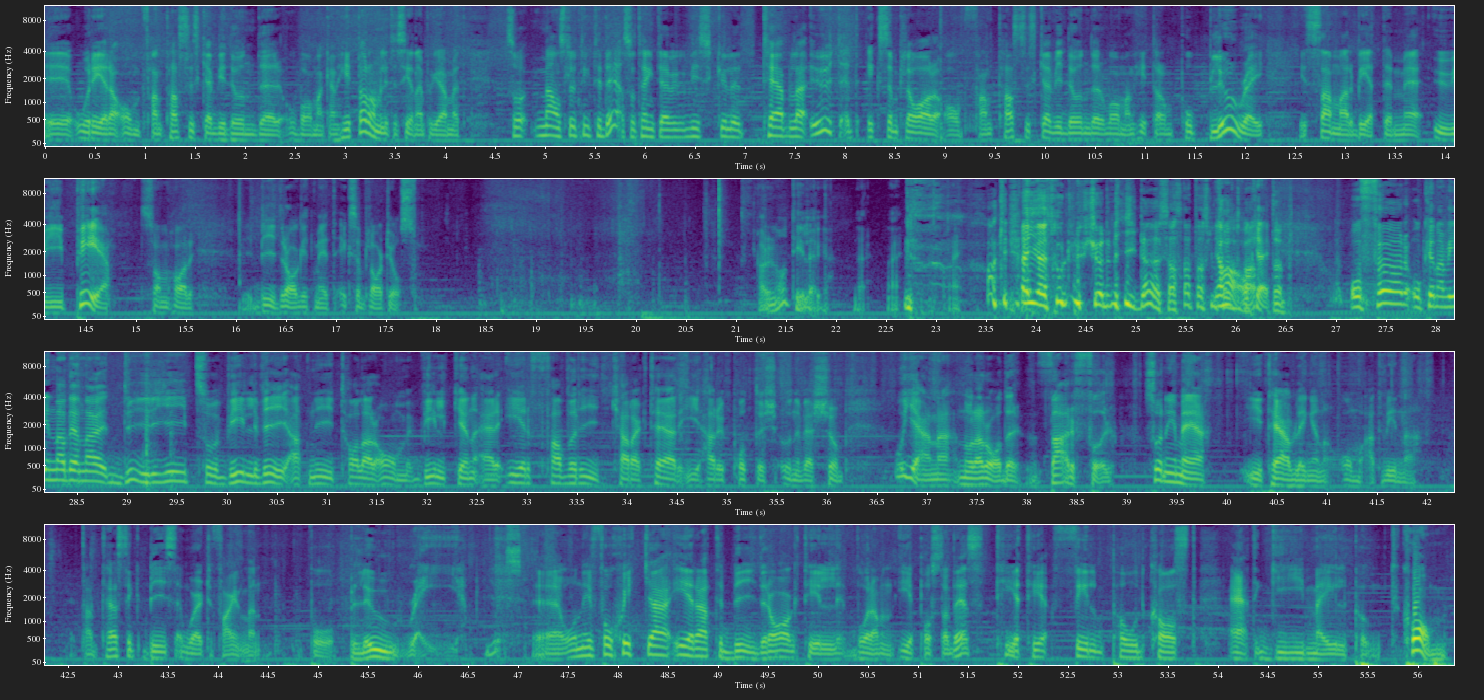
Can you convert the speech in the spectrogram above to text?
eh, orera om fantastiska vidunder och var man kan hitta dem lite senare i programmet. Så med anslutning till det så tänkte jag vi skulle tävla ut ett exemplar av fantastiska vidunder och var man hittar dem på Blu-ray i samarbete med UIP som har bidragit med ett exemplar till oss. Har du något att tillägga? Nej. Nej. Nej. Nej, jag trodde du körde vidare så jag satt och få Jaha, okej. vatten. Och för att kunna vinna denna dyrjeep så vill vi att ni talar om vilken är er favoritkaraktär i Harry Potters universum. Och gärna några rader varför. Så är ni med i tävlingen om att vinna Fantastic Beast and Where to Find Them på Blu-ray. Yes. Eh, Och ni får skicka ert bidrag till våran e-postadress ttfilmpodcast gmail.com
